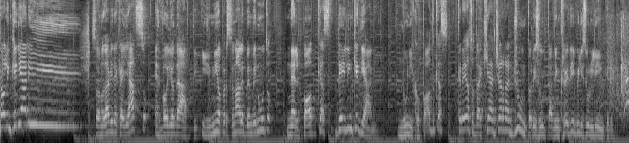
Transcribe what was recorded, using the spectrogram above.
Ciao LinkedIani! Sono Davide Cagliazzo e voglio darti il mio personale benvenuto nel podcast dei LinkedIani, l'unico podcast creato da chi ha già raggiunto risultati incredibili su LinkedIn.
